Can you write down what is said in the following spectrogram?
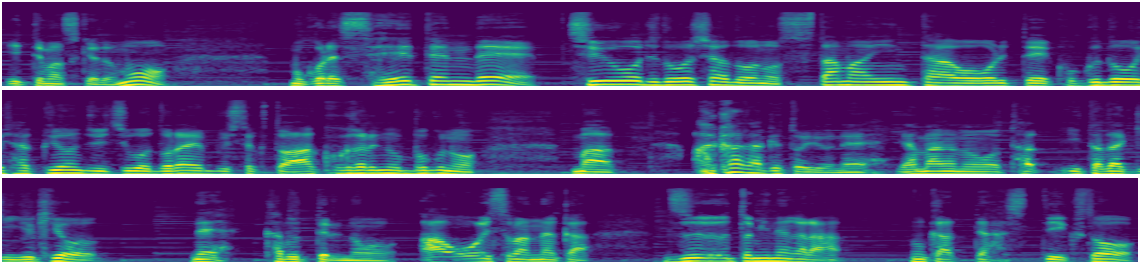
言ってますけどももうこれ晴天で中央自動車道のスタマインターを降りて国道141号ドライブしていくと憧れの僕の、まあ、赤岳というね山のた頂雪をねかぶってるのを青い空の中ずっと見ながら向かって走っていくと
